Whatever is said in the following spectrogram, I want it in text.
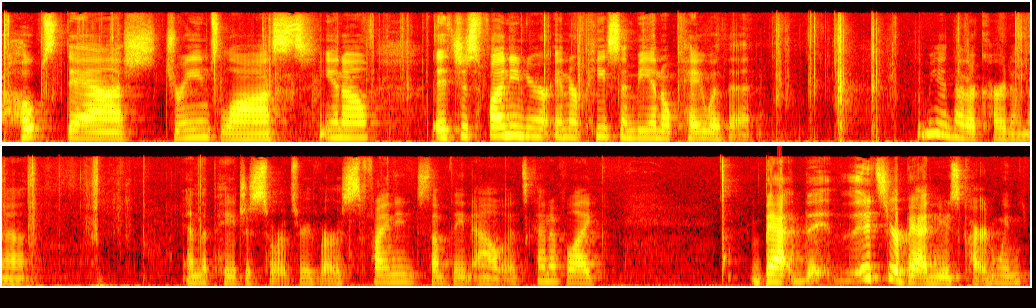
Hopes dashed, dreams lost, you know. It's just finding your inner peace and being okay with it. Give me another card on that. And the Page of Swords reversed. Finding something out. It's kind of like bad it's your bad news card. When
